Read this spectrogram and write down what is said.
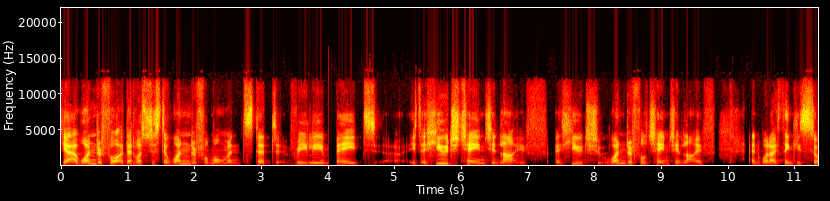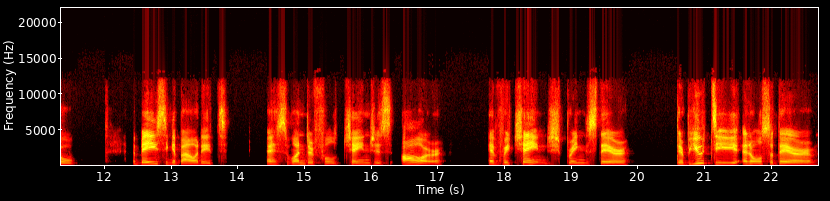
Yeah a wonderful that was just a wonderful moment that really made it's a huge change in life a huge wonderful change in life. And what i think is so amazing about it as wonderful changes are every change brings their their beauty and also their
